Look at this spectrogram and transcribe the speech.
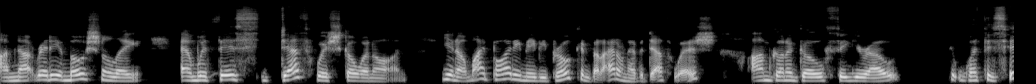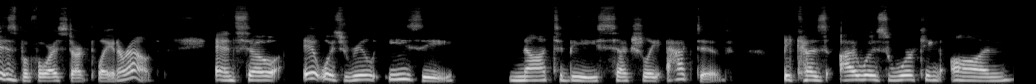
I'm not ready emotionally. And with this death wish going on, you know, my body may be broken, but I don't have a death wish. I'm going to go figure out what this is before I start playing around. And so it was real easy not to be sexually active because I was working on,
